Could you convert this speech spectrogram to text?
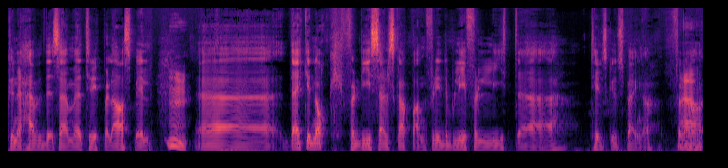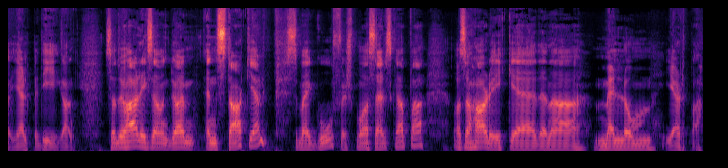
kunne hevde seg med trippel A-spill. Mm. Uh, det er ikke nok for de selskapene, fordi det blir for lite tilskuddspenger for ja. å hjelpe de i gang. Så du har liksom Du har en starthjelp som er god for små selskaper, og så har du ikke denne mellomhjelpa.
